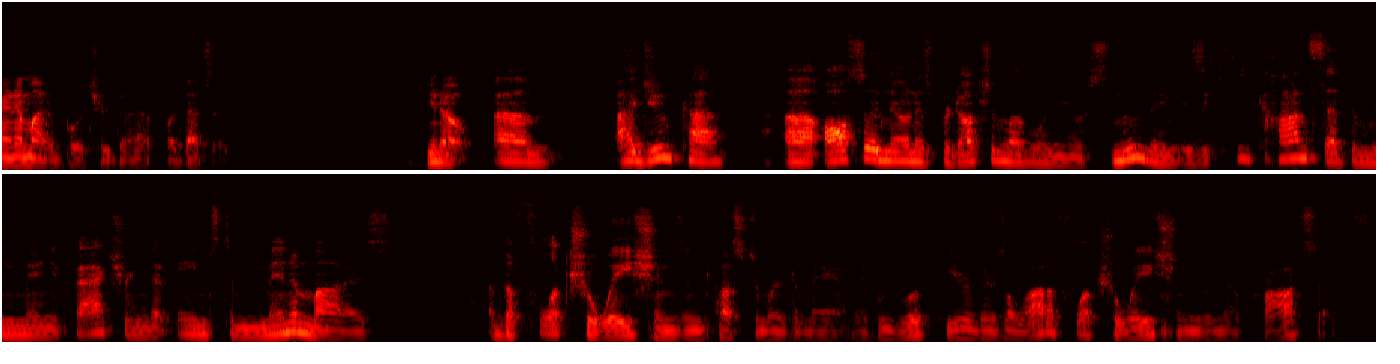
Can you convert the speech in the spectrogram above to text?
I might have butchered that, but that's okay. You know, um, Heijunka, uh, also known as production leveling or smoothing, is a key concept in lean manufacturing that aims to minimize the fluctuations in customer demand. If we look here, there's a lot of fluctuations in their process.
